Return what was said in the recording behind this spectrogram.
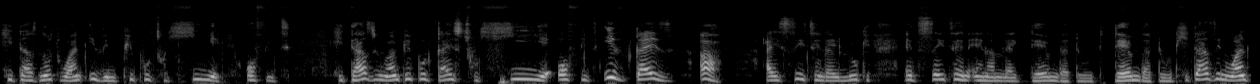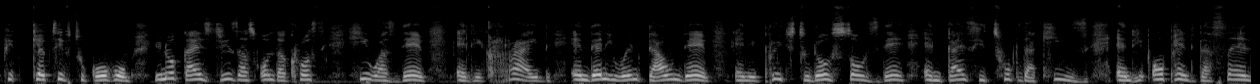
He does not want even people to hear of it. He doesn't want people, guys, to hear of it. If guys, ah, I sit and I look at Satan and I'm like, damn that dude, damn that dude. He doesn't want pe- captives to go home. You know, guys, Jesus on the cross, he was there and he cried. And then he went down there and he preached to those souls there. And guys, he took the keys and he opened the cell.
